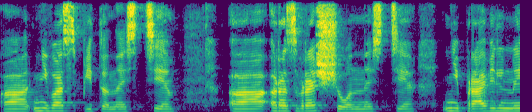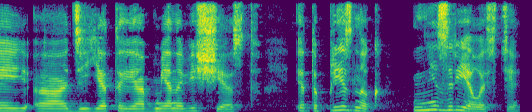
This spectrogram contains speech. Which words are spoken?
а, невоспитанности, а, развращенности, неправильной а, диеты и обмена веществ. Это признак незрелости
